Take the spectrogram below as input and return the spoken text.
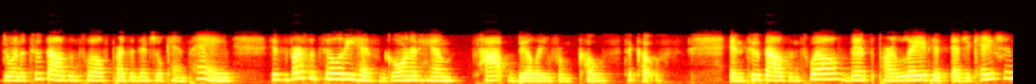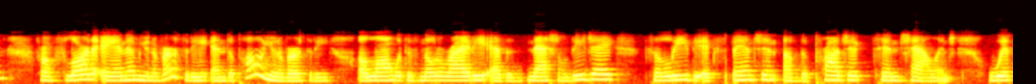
during the 2012 presidential campaign, his versatility has garnered him top billing from coast to coast. In 2012, Vince parlayed his education from Florida A&M University and DePaul University, along with his notoriety as a national DJ, to lead the expansion of the Project 10 Challenge with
